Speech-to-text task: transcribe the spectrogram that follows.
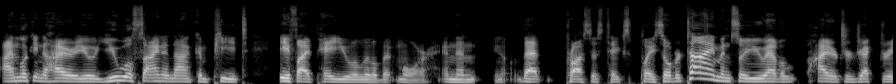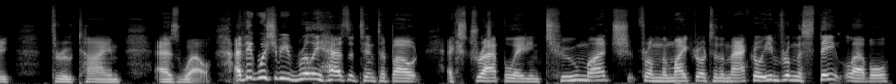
I'm looking to hire you, you will sign a non-compete if I pay you a little bit more. And then, you know, that process takes place over time. And so you have a higher trajectory through time as well. I think we should be really hesitant about extrapolating too much from the micro to the macro, even from the state level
